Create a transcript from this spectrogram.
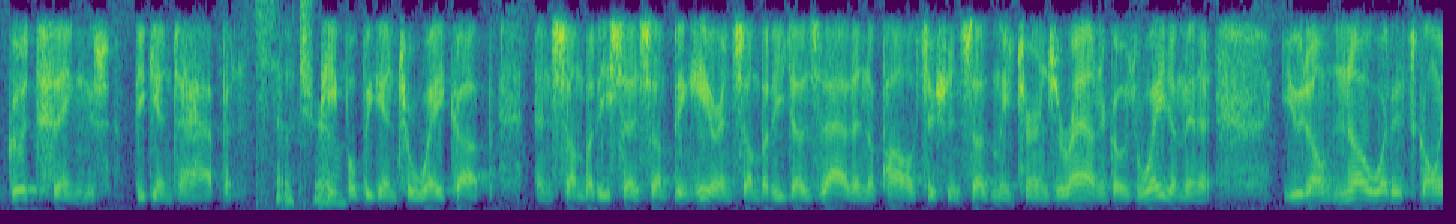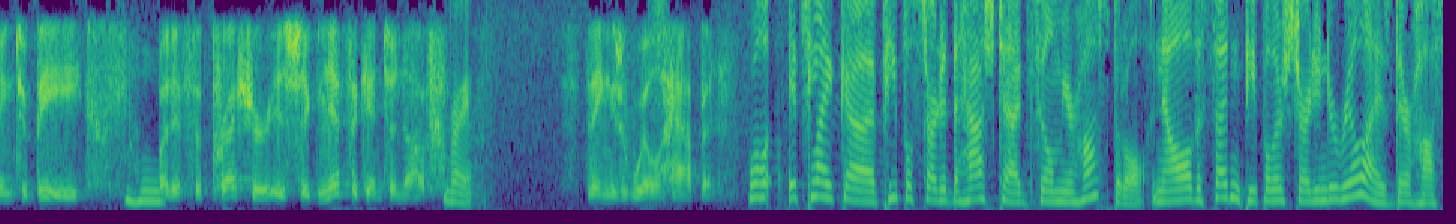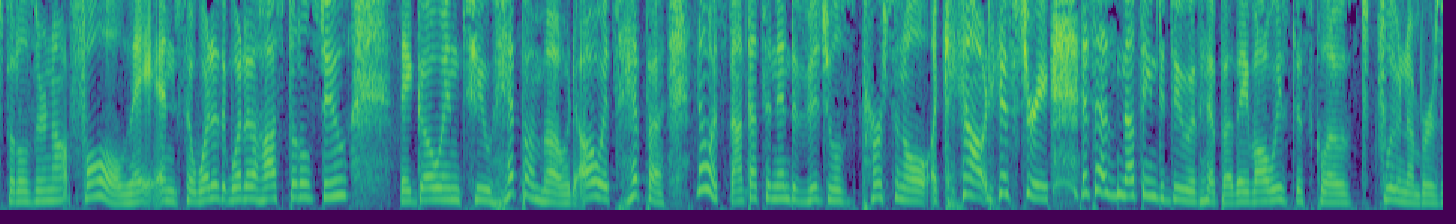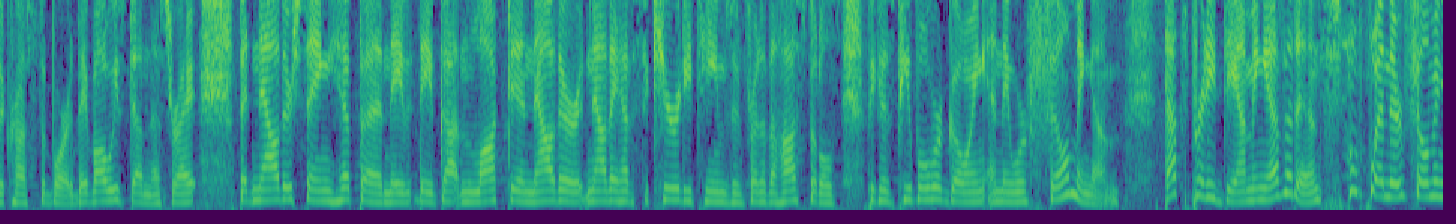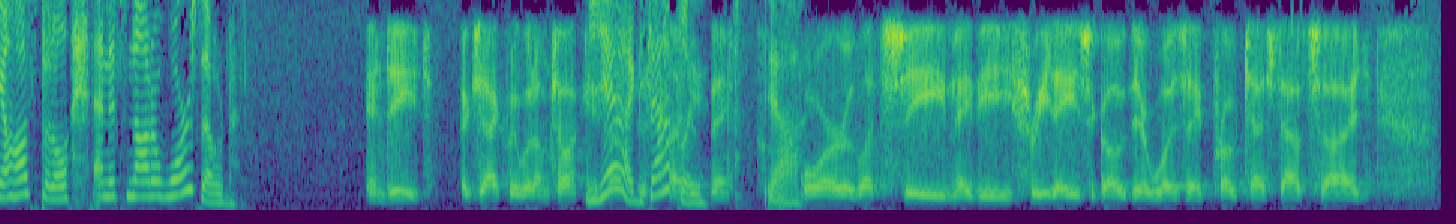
Good things begin to happen. So true. People begin to wake up, and somebody says something here, and somebody does that, and the politician suddenly turns around and goes, Wait a minute, you don't know what it's going to be, mm-hmm. but if the pressure is significant enough, Right. Things will happen. Well, it's like uh, people started the hashtag "Film Your Hospital." Now all of a sudden, people are starting to realize their hospitals are not full. They and so what do the, what do the hospitals do? They go into HIPAA mode. Oh, it's HIPAA. No, it's not. That's an individual's personal account history. This has nothing to do with HIPAA. They've always disclosed flu numbers across the board. They've always done this, right? But now they're saying HIPAA, and they've they've gotten locked in. Now they're now they have security teams in front of the hospitals because people were going and they were filming them. That's pretty damning evidence when they're filming a hospital and it's not a war zone. Indeed, exactly what I'm talking Yeah, about. this kind of exactly. Yeah. Or let's see, maybe three days ago there was a protest outside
